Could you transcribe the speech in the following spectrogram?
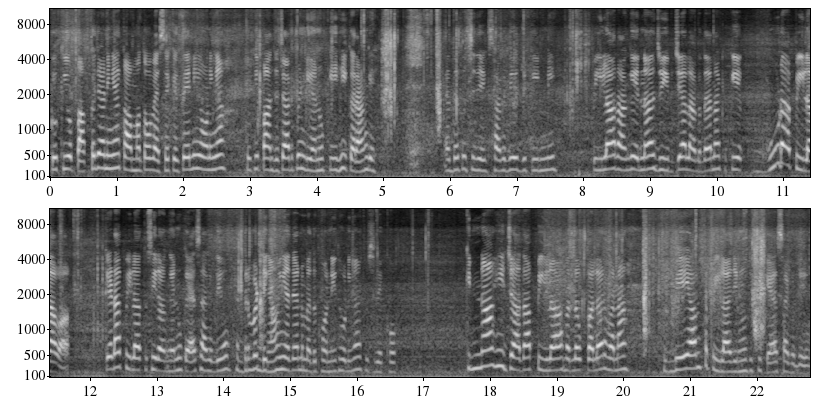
ਕਿਉਂਕਿ ਉਹ ਪੱਕ ਜਾਣੀਆਂ, ਕੰਮ ਤੋਂ ਵੈਸੇ ਕਿਤੇ ਨਹੀਂ ਆਉਣੀਆਂ, ਕਿਉਂਕਿ ਪੰਜ ਚਾਰ ਭਿੰਡੀਆਂ ਨੂੰ ਕੀ ਹੀ ਕਰਾਂਗੇ। ਇੱਧਰ ਤੁਸੀਂ ਦੇਖ ਸਕਦੇ ਹੋ ਯਕੀਨੀ, ਪੀਲਾ ਰੰਗ ਇੰਨਾ ਅਜੀਬ ਜਿਹਾ ਲੱਗਦਾ ਨਾ, ਕਿਉਂਕਿ ਇਹ ਗੂੜਾ ਪੀਲਾ ਵਾ। ਕਿਹੜਾ ਪੀਲਾ ਤੁਸੀਂ ਰੰਗ ਇਹਨੂੰ ਕਹਿ ਸਕਦੇ ਹੋ? ਇੱਧਰ ਵੱਡੀਆਂ ਹੋਈਆਂ ਤੁਹਾਨੂੰ ਮੈਂ ਦਿਖਾਉਣੀ ਥੋੜੀਆਂ ਤੁਸੀਂ ਦੇਖੋ। ਕਿੰਨਾ ਹੀ ਜ਼ਿਆਦਾ ਪੀਲਾ, ਮਤਲਬ ਕਲਰ ਵਾ ਨਾ, ਬੇਅੰਤ ਪੀਲਾ ਜਿਹਨੂੰ ਤੁਸੀਂ ਕਹਿ ਸਕਦੇ ਹੋ।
